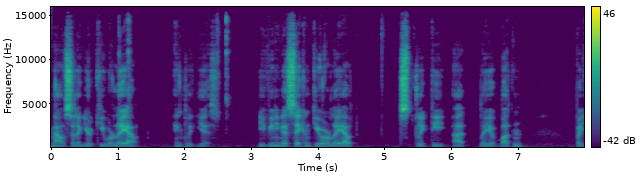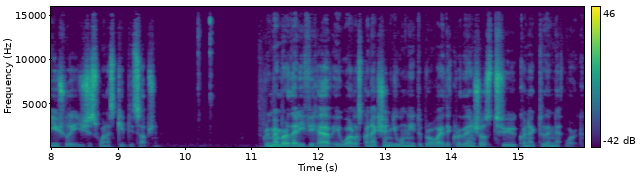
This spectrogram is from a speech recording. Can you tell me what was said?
Now select your keyboard layout and click yes. If you need a second keyboard layout, just click the add layout button, but usually you just want to skip this option. Remember that if you have a wireless connection, you will need to provide the credentials to connect to the network.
